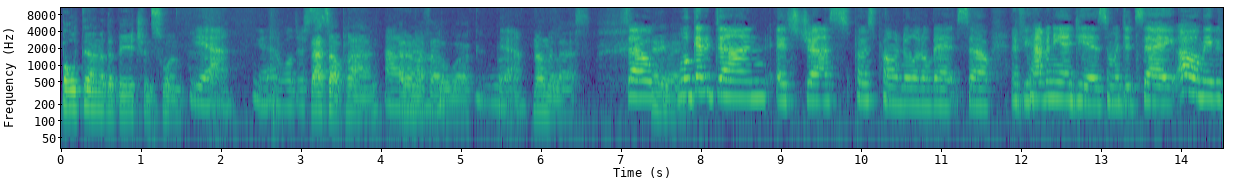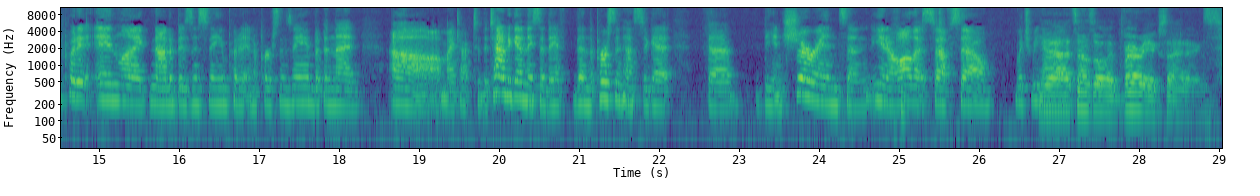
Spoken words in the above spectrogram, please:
bolt down to the beach and swim. Yeah, yeah. We'll just That's our plan. I I don't know if that'll work. But Yeah. Nonetheless. So Anyway. we'll get it done. It's just postponed a little bit. So and if you have any ideas, someone did say, oh, maybe put it in like not a business name, put it in a person's name. But then then um, I talked to the town again. They said they have, then the person has to get the the insurance and you know all that stuff. So which we have. Yeah, it sounds all like very exciting. It's,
